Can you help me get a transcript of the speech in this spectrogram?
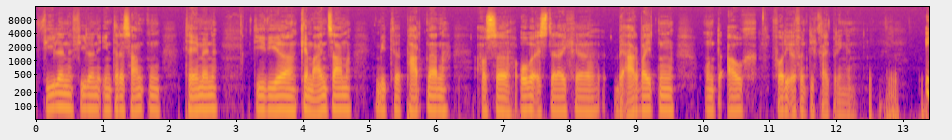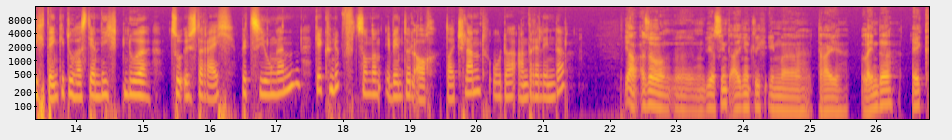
vielen, vielen interessanten Themen, die wir gemeinsam mit Partnern aus äh, Oberösterreich äh, bearbeiten und auch vor die Öffentlichkeit bringen. Ich denke, du hast ja nicht nur zu Österreich Beziehungen geknüpft, sondern eventuell auch Deutschland oder andere Länder? Ja, also wir sind eigentlich im Drei-Länder-Eck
